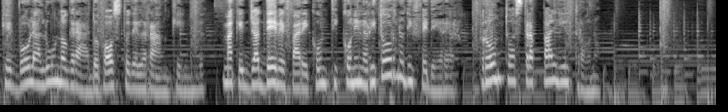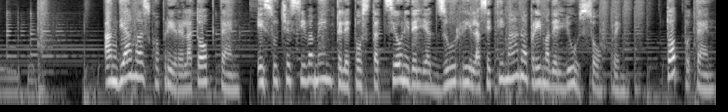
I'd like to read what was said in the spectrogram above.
che vola all'1 grado posto del ranking, ma che già deve fare i conti con il ritorno di Federer, pronto a strappargli il trono. Andiamo a scoprire la top 10, e successivamente le postazioni degli azzurri la settimana prima degli US Open. Top 10.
